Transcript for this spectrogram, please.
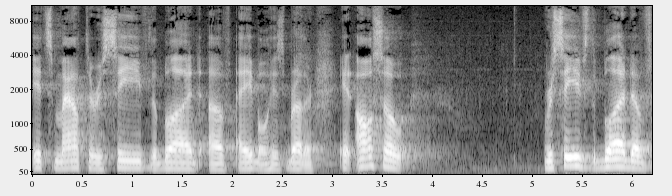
its mouth to receive the blood of Abel, his brother, it also receives the blood of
